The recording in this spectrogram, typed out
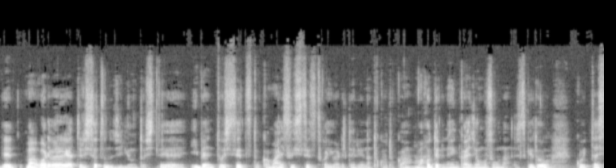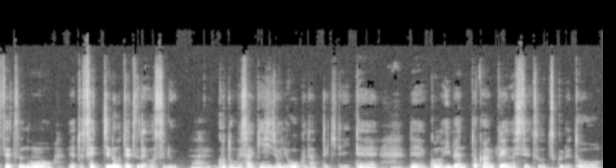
で、まあ我々がやってる一つの事業として、イベント施設とかマイス施設とか言われてるようなとことか、まあホテルの宴会場もそうなんですけど、こういった施設の、えっと、設置のお手伝いをするうんことも最近非常に多くなってきていて、で、このイベント関係の施設を作ると、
